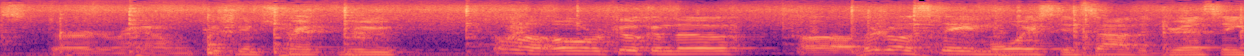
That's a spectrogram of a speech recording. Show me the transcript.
Stir it around. Cook them shrimp through Don't want to overcook them though. Uh, they're going to stay moist inside the dressing.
